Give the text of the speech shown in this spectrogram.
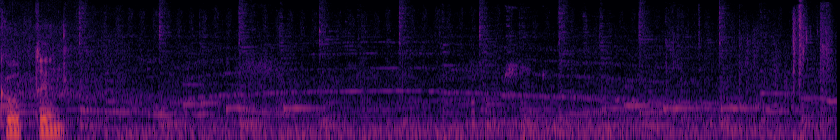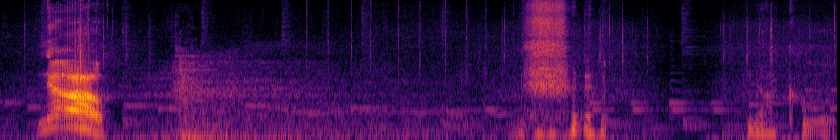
Scoped in. No! Not cool.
